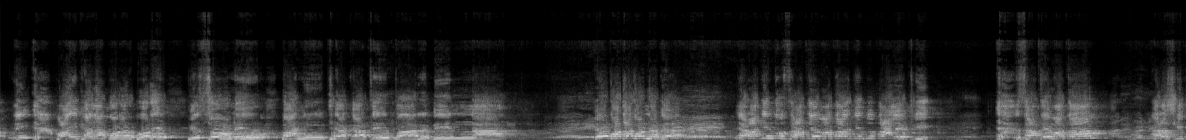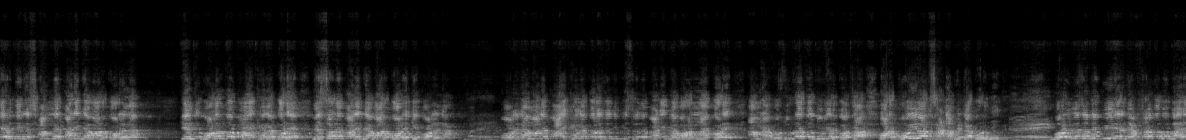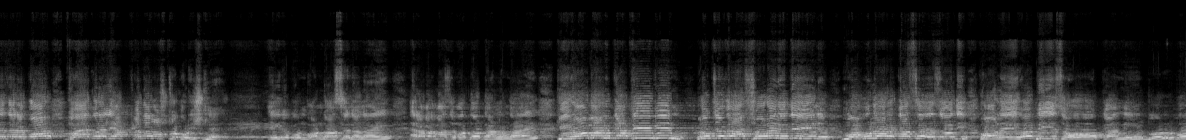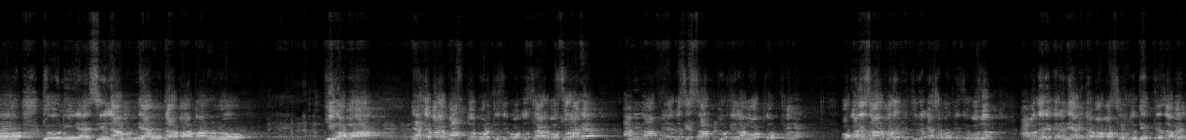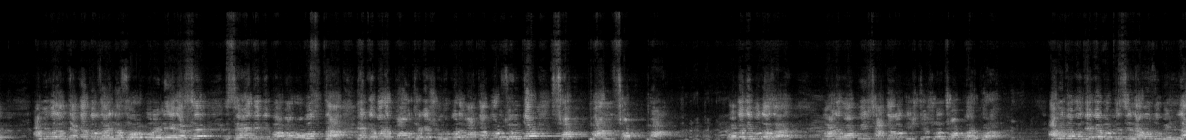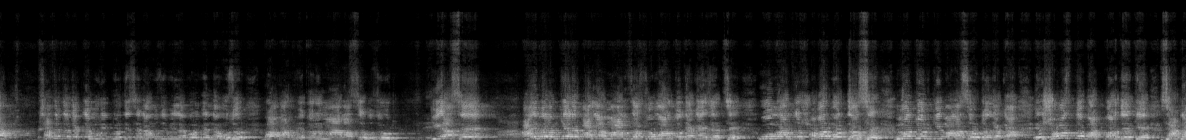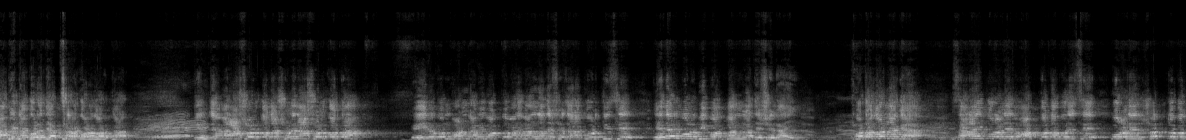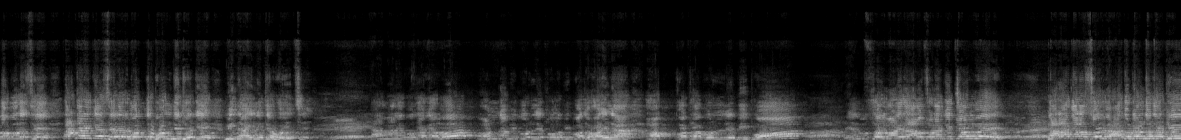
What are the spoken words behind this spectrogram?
আপনি পায়খানা করার পরে পেছনেও পানি ঠেকাতে পারবেন না। এ কথা কর না এরা কিন্তু জাতে মাতার কিন্তু তালে ঠিক। জাতে মাতাল। এরা শীতের দিনে সামনে পানি ব্যবহার করে না। কিন্তু পায়খানা করে, পেছনে পানি ব্যবহার করে কি করে না? করে না মানে পায়খানা করে যদি পিছনে পানি ব্যবহার না করে, আমরা হুজুরা তো দূরের কথা আর বইও ঝাঁটা পিটা করবে। বলবে যদি পীরের ব্যবসা করব, বাইরে যারা কর, দয়া করে খাতা নষ্ট করিস না। এইরকম ভণ্ড আছে না নাই? এরা আবার মাঝে মধ্যে গান গায় কি কাটিবিন আমি বলব, দুনিয়ায় ছিলাম ন্যাংটা বাবার লোক। কি বাবা? একেবারে বাস্তব পরিস্থিতি গত চার বছর আগে আমি মাহফিলে গেছি, চাঁদপুর জেলা মতলব থানা। ওখানে যাওয়ার পরে কিছু লোক এসে হুজুর, আমাদের এখানে নিয়ে একটা বাবা আছে একটু দেখতে যাবেন। আমি বললাম, দেখা তো যায় না, জোর করে নিয়ে গেছে। সে দেখি বাবার অবস্থা একেবারে পাও থেকে শুরু করে মাথা পর্যন্ত সফান সফা কত কি বোঝা যায়? মানে অফিস, আদালত, স্টেশন সব বার করা। আমি তখন দেখে বলতেছি, নাউজুবিল্লাহ। সাথে সাথে একটা নাউজুবিল্লাহ বলবেন না, হুজুর, বাবার ভেতরে মাল আছে, হুজুর। কি আছে? যাচ্ছে। করে দরকার। কিন্তু এবার আসল কথা আসল কথা। বাংলাদেশে যারা করতেছে, এদের কোনো বিপদ বাংলাদেশে নাই। কথা কর কথা বলেছে বিদায় নিতে হয়েছে। তার মানে বোঝা গেল, ভণ্ডামি করলে কোনো বিপদ হয় না। হক কথা বললে বিপদ মুসলমানের আলোচনা কি চলবে? কারা কারা চলবে? হাত উঠান তো দেখি।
